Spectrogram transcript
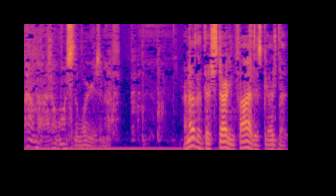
I don't know. I don't watch the Warriors enough. I know that their starting five is good, but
